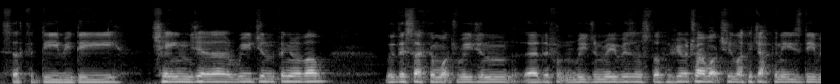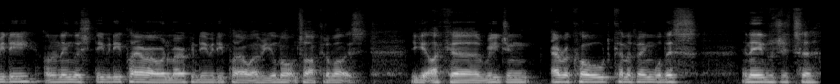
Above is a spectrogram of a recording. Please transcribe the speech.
It's like a DVD changer region thingamabob. With this, I can watch region, uh, different region movies and stuff. If you ever try watching like a Japanese DVD on an English DVD player or an American DVD player whatever, you'll know what I'm talking about. It's you get like a region error code kind of thing. Well, this enables you to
